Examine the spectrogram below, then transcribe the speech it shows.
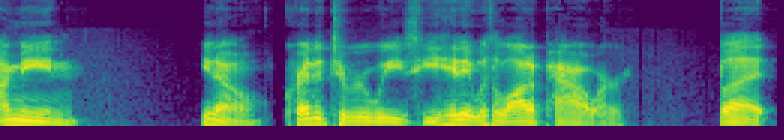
I mean, you know, credit to Ruiz. He hit it with a lot of power, but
